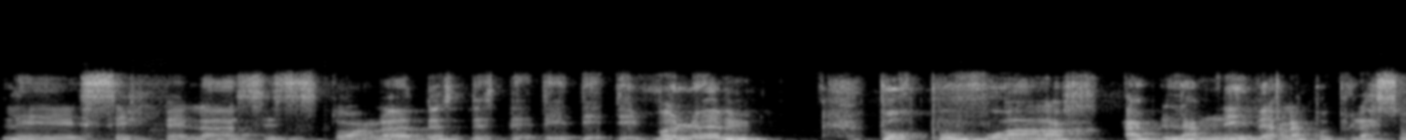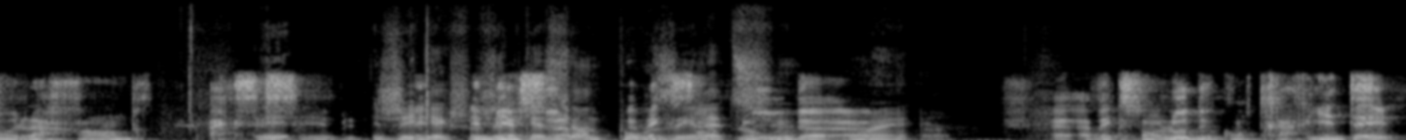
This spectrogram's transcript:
les, ces faits-là, ces histoires-là de, des volumes pour pouvoir l'amener vers la population et la rendre accessible. J'ai quelque chose, une question à poser là-dessus. Euh, avec son lot de contrariété.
